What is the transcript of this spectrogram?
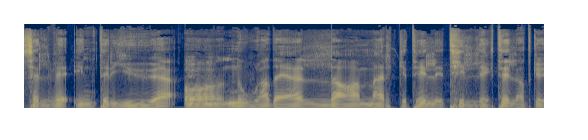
selve intervjuet, og noe av det jeg la merke til, i tillegg til at vi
